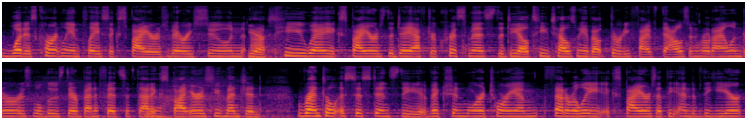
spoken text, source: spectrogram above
what is currently in place expires very soon. Uh, yes. Uh, PUA expires the day after Christmas. The DLT tells me about 35,000 Rhode Islanders will lose their benefits if that yeah. expires. You mentioned rental assistance, the eviction moratorium federally expires at the end of the year.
